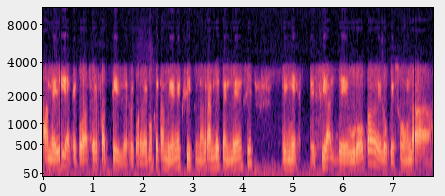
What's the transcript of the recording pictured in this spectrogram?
a medida que pueda ser factible. Recordemos que también existe una gran dependencia, en especial de Europa, de lo que son las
